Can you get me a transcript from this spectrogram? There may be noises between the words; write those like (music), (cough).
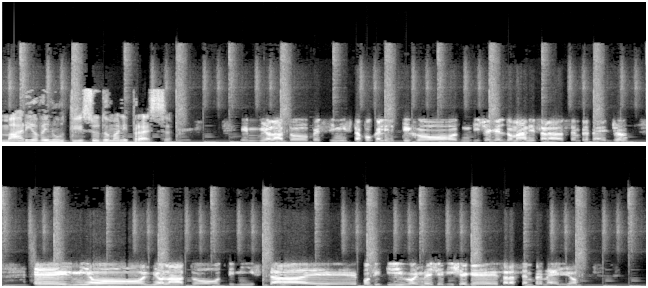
Mario Venuti su Domani Press. Il mio lato pessimista apocalittico dice che il domani sarà sempre peggio e il mio, il mio lato ottimista e positivo invece dice che sarà sempre meglio.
